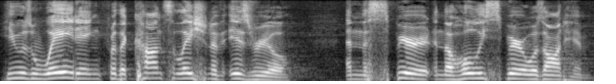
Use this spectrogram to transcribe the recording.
He was waiting for the consolation of Israel, and the Spirit and the Holy Spirit was on him.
